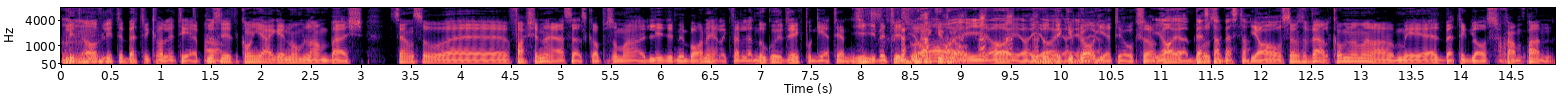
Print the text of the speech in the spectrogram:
vinocito. Lite, Av lite bättre kvalitet. Plus lite konjäger, någon vill ha en bärs. Sen så eh, farsan i det här sällskapet som har lidit med barnen hela kvällen, de går ju direkt på GT'n, givetvis. De dricker bra. ja, ja, ja. De dricker ja, bra ja. GT också. Ja, ja, bästa, sen, bästa. Ja, och sen så välkomnar man alla med ett bättre glas champagne.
